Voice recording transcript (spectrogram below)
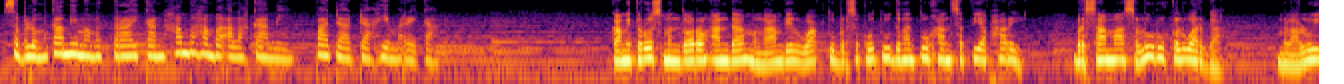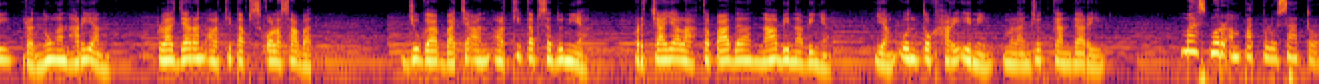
sebelum kami memeteraikan hamba-hamba Allah kami pada dahi mereka. Kami terus mendorong Anda mengambil waktu bersekutu dengan Tuhan setiap hari, bersama seluruh keluarga, melalui renungan harian, pelajaran Alkitab sekolah sabat, juga bacaan Alkitab sedunia. Percayalah kepada nabi-nabinya yang untuk hari ini melanjutkan dari Mazmur 41.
